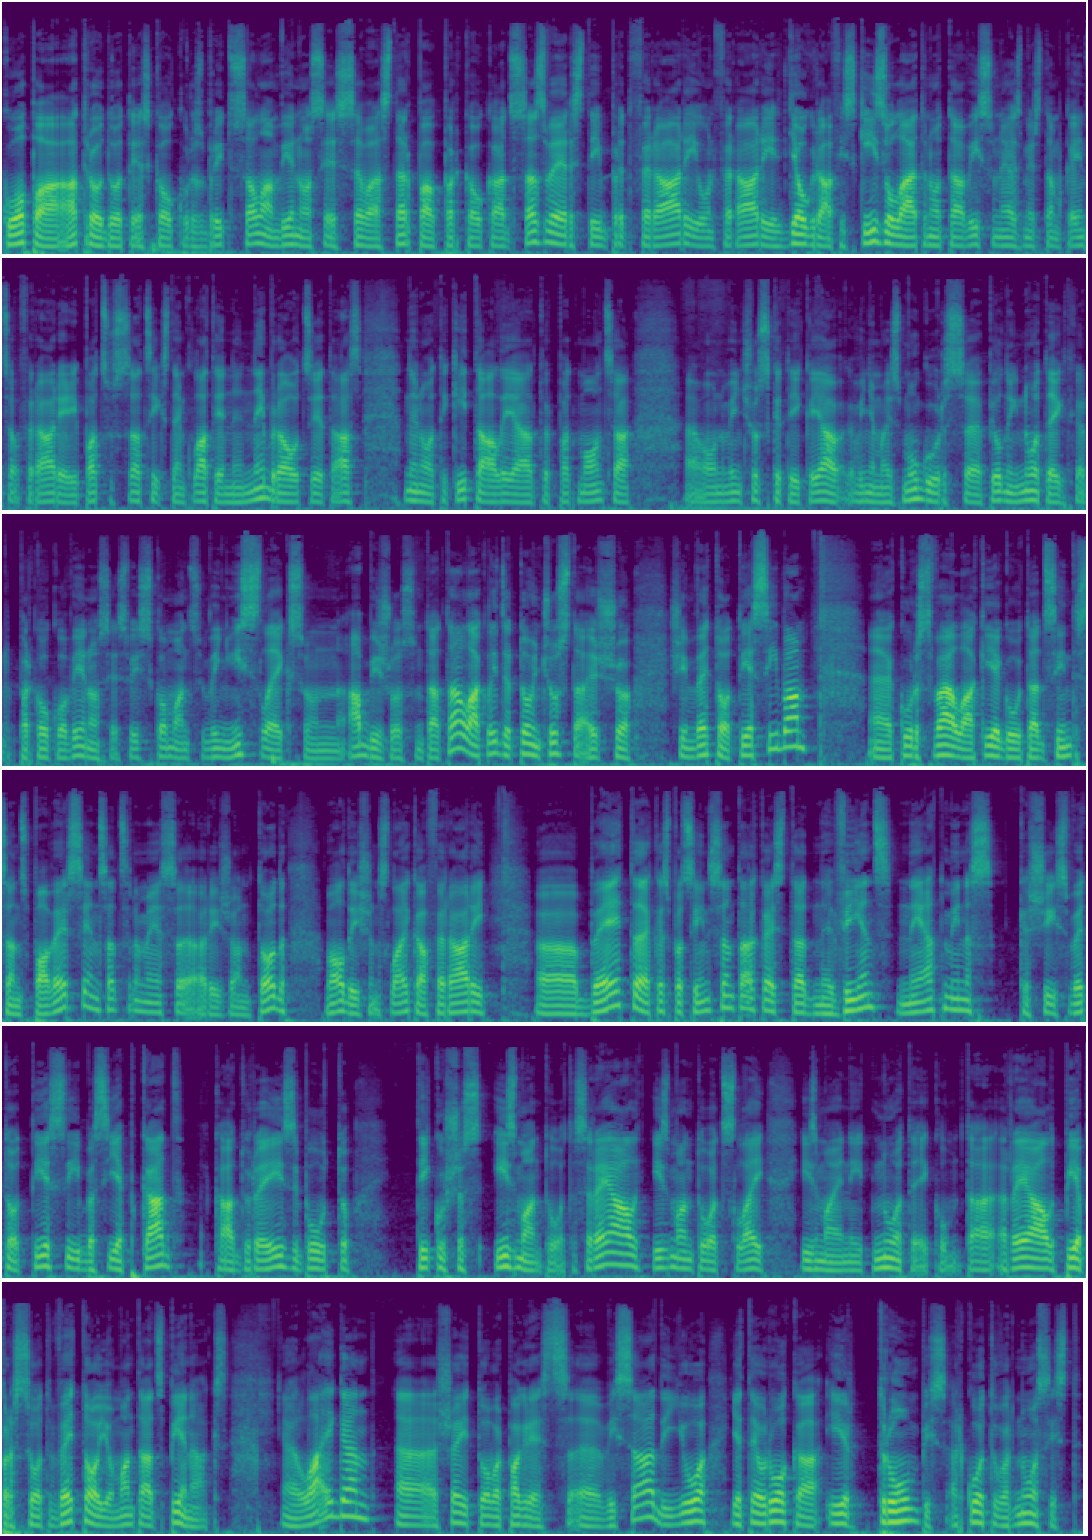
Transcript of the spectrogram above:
kopā atrodoties kaut kur uz Britu salām vienosies savā starpā par kaut kādu sazvērestību pret Ferrari, un Ferrari ir geogrāfiski izolēta no tā visu. Neaizmirstam, ka Enzo Ferrari arī pats uz sacīkstiem klātienē nebrauc, ja tās nenotika Itālijā, turpat Moncā, un viņš uzskatīja, ka jā, viņam aiz muguras pilnīgi noteikti par kaut ko vienosies visas komandas, viņu izslēgs un apbižos un tā tālāk. Līdz ar to viņš uzstājas šo, šīm veto tiesībām, kuras vēlāk iegūta tādas interesantas pavērsiens, atceramies arī Žana Toda valdīšanas laikā Ferrari, bet, kas pats interesantākais, tad neviens neatminas, ka šīs veto tiesības jebkad kādu reizi būtu tikušas izmantotas, reāli izmantotas, lai izmainītu noteikumu. Tā reāli pieprasot veto, jo man tāds pienāks. Lai gan šeit to var pagriezt visādi, jo, ja tev rokā ir trumpis, ar ko tu vari nosist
